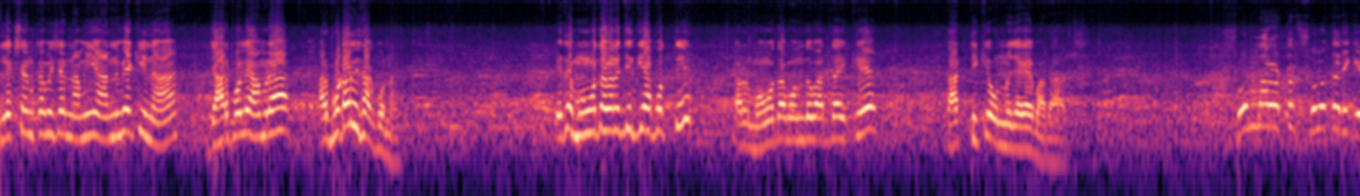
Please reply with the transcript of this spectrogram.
ইলেকশন কমিশন নামিয়ে আনবে কি না যার ফলে আমরা আর ভোটারই থাকব না। এতে মমতা ব্যানার্জির কি আপত্তি? কারণ মমতা বন্দ্যোপাধ্যায়কে তার টিকে অন্য জায়গায় বাধা আছে। সোমবার অর্থাৎ ষোলো তারিখে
